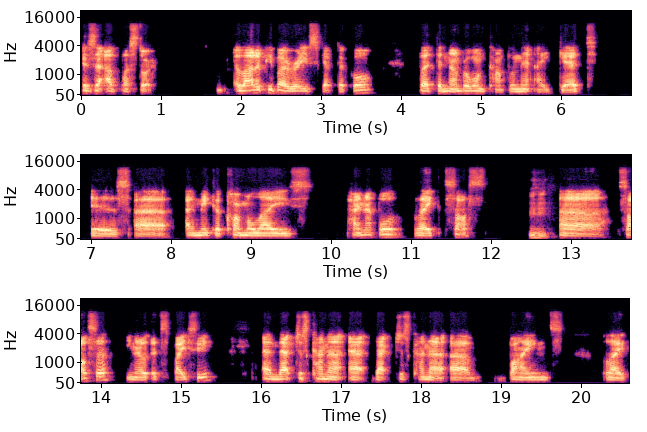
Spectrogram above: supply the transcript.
is the al pastor. A lot of people are really skeptical but the number one compliment i get is uh, i make a caramelized pineapple like sauce. Mm-hmm. uh, salsa you know it's spicy and that just kind of that just kind of um, binds like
